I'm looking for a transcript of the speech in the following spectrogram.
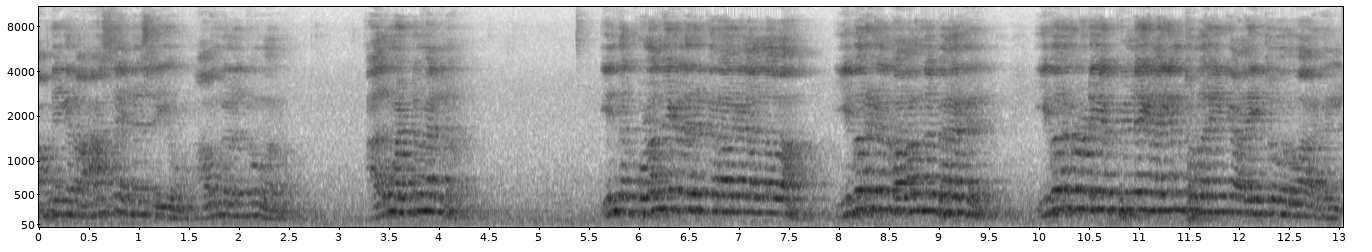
அப்படிங்கிற ஆசை என்ன செய்யும்? அவங்களுக்கும் வரும். அது மட்டுமல்ல இந்த குழந்தைகள் இருக்கிறார்கள் அல்லவா? இவர்கள் வளர்ந்த பிறகு இவர்களுடைய பிள்ளைகளையும் தொழுகைக்கு அழைத்து வருவார்கள்.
